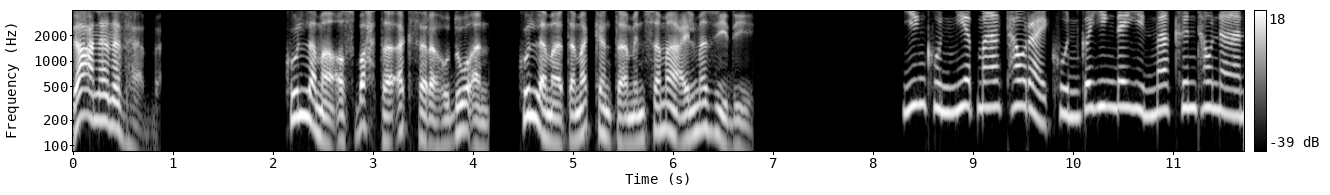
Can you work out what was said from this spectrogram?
دعنا نذهب. كلما أصبحت أكثر هدوءًا، كلما تمكنت من سماع المزيد. ยิ่งคุณเงียบมากเท่าไหร่คุณก็ยิ่งได้ยินมากขึ้นเท่านั้น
